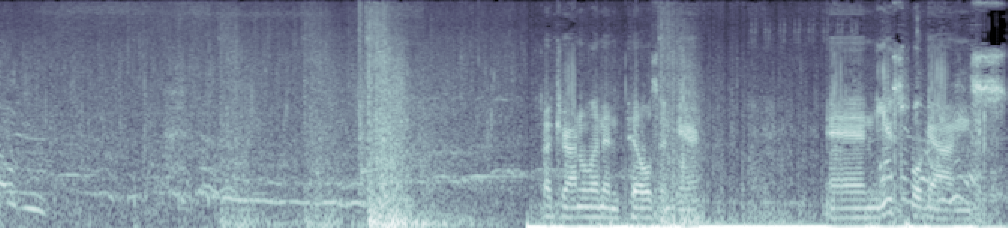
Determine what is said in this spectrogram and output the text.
Reloading! Adrenaline and pills in here. And useful guns.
